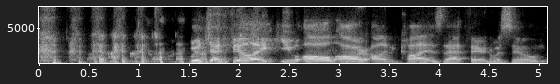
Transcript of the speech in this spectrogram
Which I feel like you all are uncut. Is that fair to assume?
